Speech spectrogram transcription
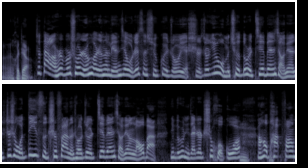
嗯，会这样。就大老师不是说人和人的连接？我这次去贵州也是，就是因为我们去的都是街边小店。这是我第一次吃饭的时候，就是街边小店的老板。你比如说你在这儿吃火锅，然后啪方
